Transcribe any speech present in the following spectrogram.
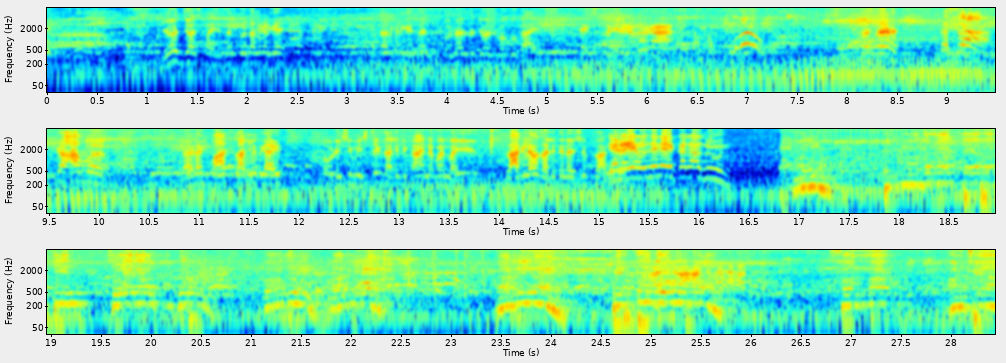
आले. जोश जोश पाहिजे. चल कोणाकडे घे? कोणाकडे घे? चल जोश बघू काय एक्सपिरियन्स कसं काम. कडक पाच लागलेत गाईत थोडीशी मिस्टेक झाली ती काय नाही पण भाई. लागल्यावर झाली ते नशीब चांगले. त्याच्या मागोमाग तयार राहतील सोळेगाव लागलेला आहे आमच्या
